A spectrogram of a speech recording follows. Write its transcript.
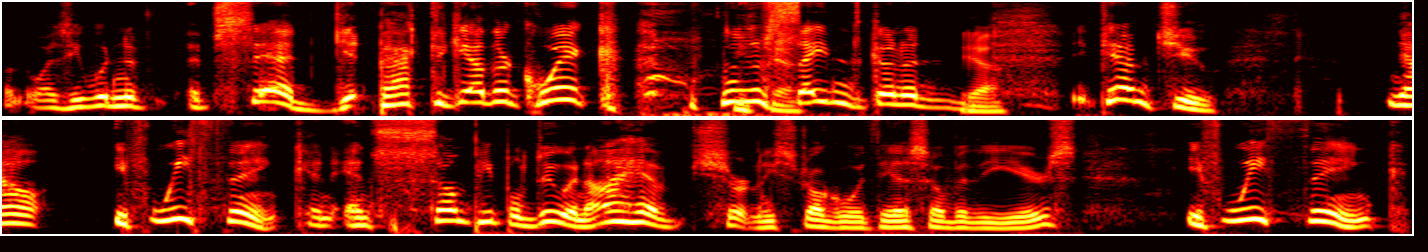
Otherwise, he wouldn't have, have said, Get back together quick. yeah. Satan's going to yeah. tempt you. Now, if we think, and, and some people do, and I have certainly struggled with this over the years, if we think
